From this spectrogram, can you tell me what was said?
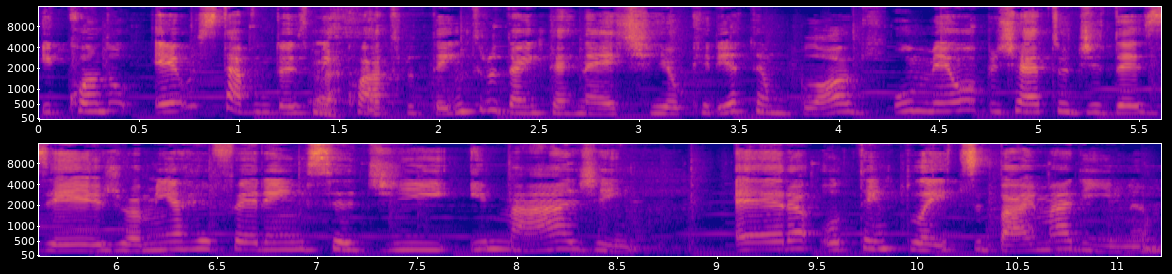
E quando eu estava em 2004 dentro da internet e eu queria ter um blog, o meu objeto de desejo, a minha referência de imagem era o Templates by Marina.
